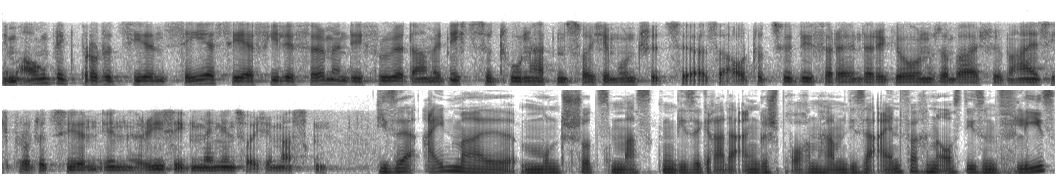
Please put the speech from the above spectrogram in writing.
Im Augenblick produzieren sehr, sehr viele Firmen, die früher damit nichts zu tun hatten, solche Mundschütze. Also Autozulieferer in der Region zum Beispiel weiß ich, produzieren in riesigen Mengen solche Masken. Diese Einmal-Mundschutzmasken, die Sie gerade angesprochen haben, diese einfachen aus diesem Vlies,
